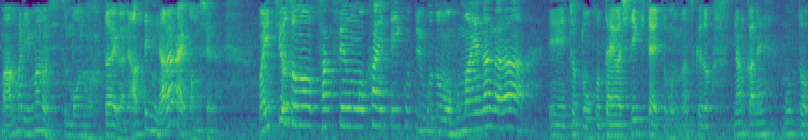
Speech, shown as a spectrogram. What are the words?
まあ、あんまり今の質問の答えがね当てにならないかもしれない、まあ、一応その作戦を変えていくということも踏まえながらえー、ちょっとお答えはしていきたいと思いますけどなんかねもっと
